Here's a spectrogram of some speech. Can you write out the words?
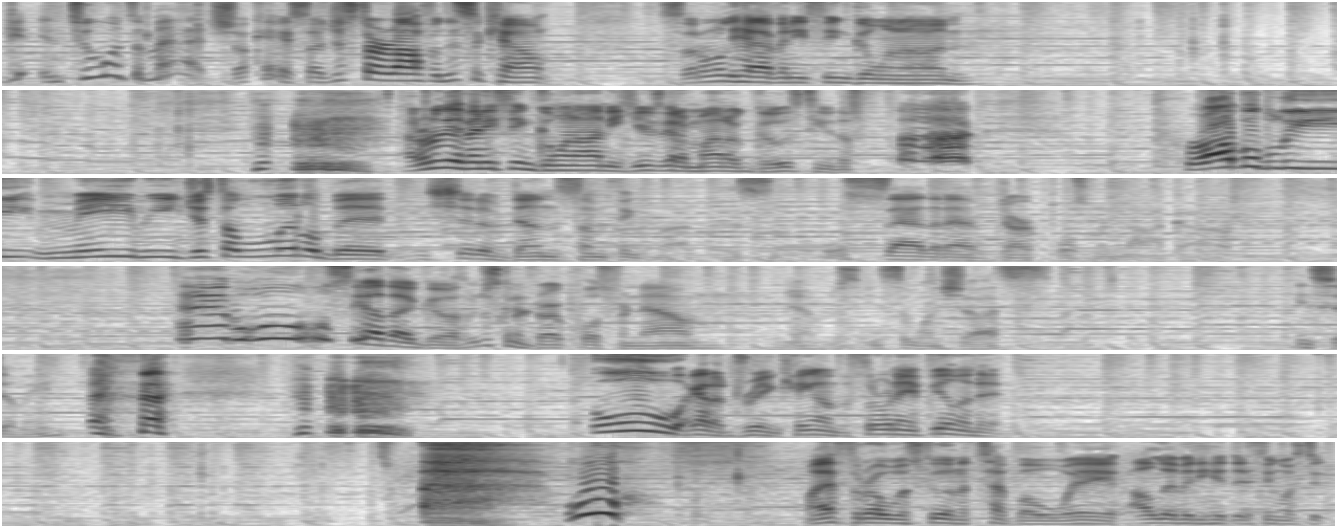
get into what's a match. Okay, so I just started off on this account, so I don't really have anything going on. I don't really have anything going on. here. He's got a mono ghost team. The fuck? Probably, maybe, just a little bit. Should have done something about this. It's sad that I have Dark Pulse for knockoff. Eh, but we'll, we'll see how that goes. I'm just gonna Dark Pulse for now. Yeah, I'm just instant one shots. Instantly. Ooh, I got a drink. Hang on, the throat ain't feeling it. Ah, woo! My throat was feeling a type of way. I'll live and hit the thing was to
